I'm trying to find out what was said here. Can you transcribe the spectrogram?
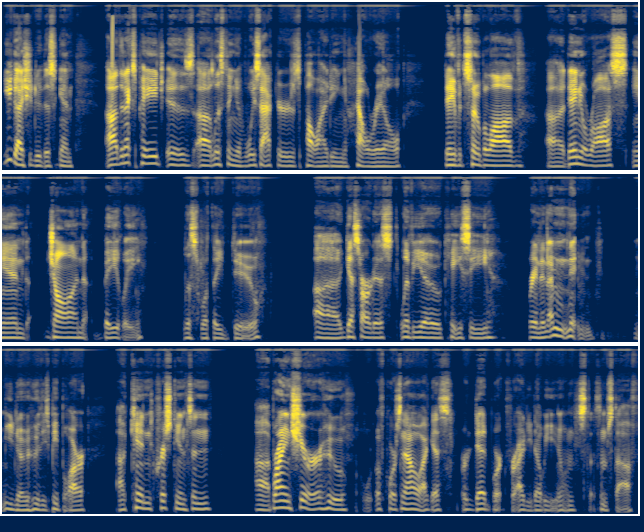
You guys should do this again. Uh, the next page is a listing of voice actors: Paul Eiding, Hal Rayle, David Sobolov, uh, Daniel Ross, and John Bailey. List what they do. Uh, guest artist Livio Casey, Brandon. I mean, you know who these people are. Uh, Ken Christensen, uh, Brian Shearer, who of course now I guess or dead work for IDW on st- some stuff.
